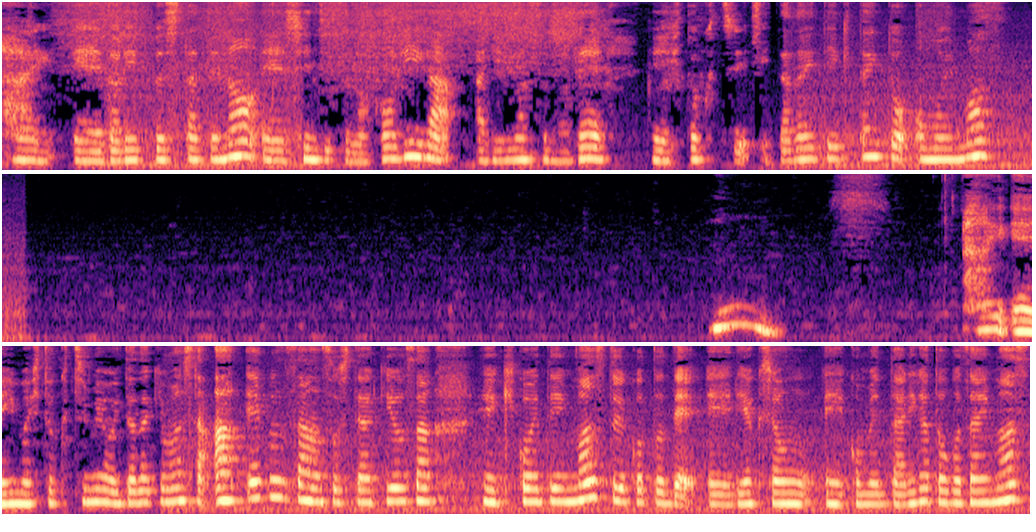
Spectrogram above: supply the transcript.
はい、えー、ドリップしたての、えー、真実のコーヒーがありますので、えー、一口いただいていきたいと思います。はい、えー、今一口目をいただきました。あ、エブンさん、そしてアキオさん、えー、聞こえています。ということで、えー、リアクション、えー、コメントありがとうございます。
